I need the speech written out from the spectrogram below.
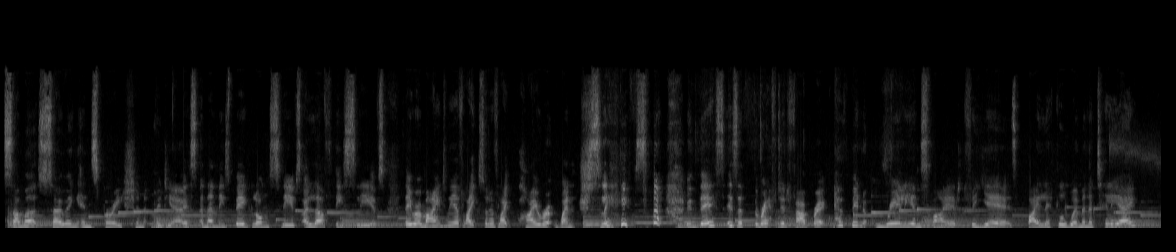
summer sewing inspiration video and then these big long sleeves. I love these sleeves. They remind me of like sort of like pirate wench sleeves. This is a thrifted fabric. I have been really inspired for years by little women atelier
